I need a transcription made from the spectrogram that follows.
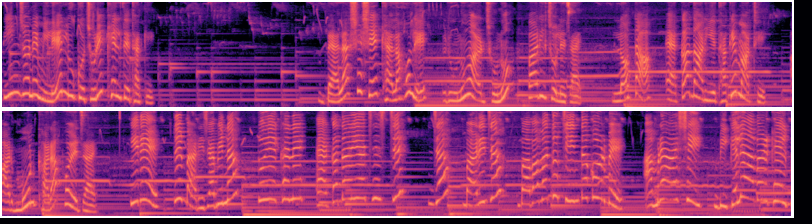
তিনজনে মিলে লুকোচুরি খেলতে থাকে। বেলা শেষে খেলা হলে রুনু আর ঝুনু বাড়ি চলে যায়। লতা একা দাঁড়িয়ে থাকে মাঠে, আর মন খারাপ হয়ে যায়। কিরে, তুই বাড়ি যাবি না? তুই এখানে একা দাঁড়িয়ে আছিস যে? যা, বাড়ি যা, বাবা মা তো চিন্তা করবে। আমরা আসি, বিকেলে আবার খেলব।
